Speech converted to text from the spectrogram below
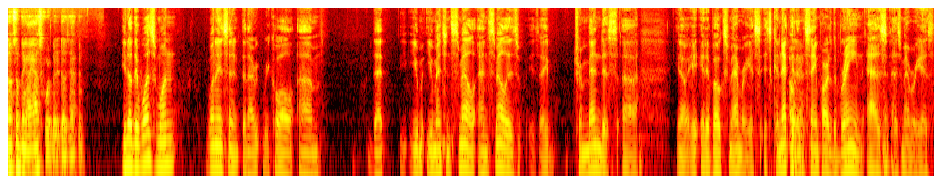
not something I ask for, but it does happen. You know, there was one one incident that I recall um, that you you mentioned smell, and smell is is a tremendous. Uh, you know, it, it evokes memory. It's it's connected Oh, in the same part of the brain as as memory is,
